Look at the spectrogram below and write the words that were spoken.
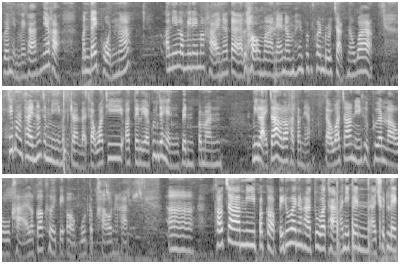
เพื่อนเห็นไหมคะเนี่ยค่ะ มันได้ผลนะ อันนี้เราไม่ได้มาขายนะ แต่เราเอามาแนะนำให้เพื่อนๆรู้จักนะว่า ที่เมืองไทยน่าจะมีเหมือนกันแหละ แต่ว่าที่ออสเตรเลียเพิ่งจะเห็นเป็นประมาณมีหลายเจ้าแล้วค่ะตอนเนี้ยแต่ว่าเจ้านี้คือเพื่อนเราขายแล้วก็เคยไปออกบูธกับเขานะคะเขาจะมีประกอบไปด้วยนะคะ ตัวถังอันนี้เป็นชุดเล็ก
